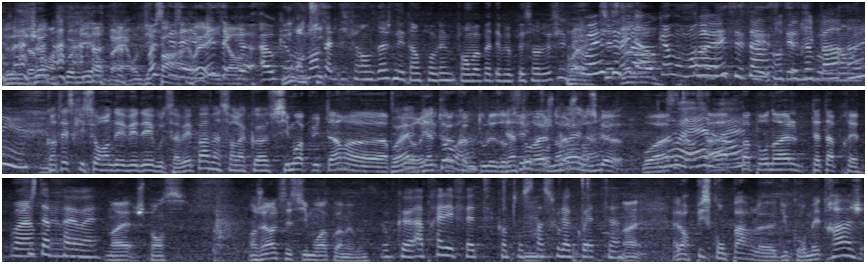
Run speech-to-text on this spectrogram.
le jeune premier, oh, ben, on dit Moi, ce pas. que j'ai aimé, c'est qu'à aucun en moment, cette différence d'âge n'est un problème. Enfin, on va pas développer sur le film. Ouais. mais Ouais, tu c'est sais, à aucun moment Ouais, donné, c'est ça, on te c'était très dit beau. pas. non. Quand est-ce qu'il sort en DVD Vous le savez pas, Vincent Lacoste? Six mois plus tard, euh, priori, bientôt, comme hein. tous les autres Bientôt films, pour je, Noël, je pense hein. que ouais, Noël, Ah, pas pour Noël, peut-être après. Juste après, ouais. Ouais, je pense. En général, c'est six mois, quoi, mais bon. Donc euh, après les fêtes, quand on sera sous la couette. Ouais. Alors, puisqu'on parle euh, du court métrage,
